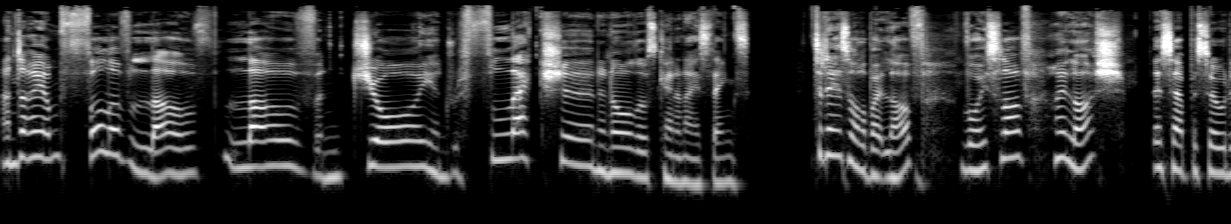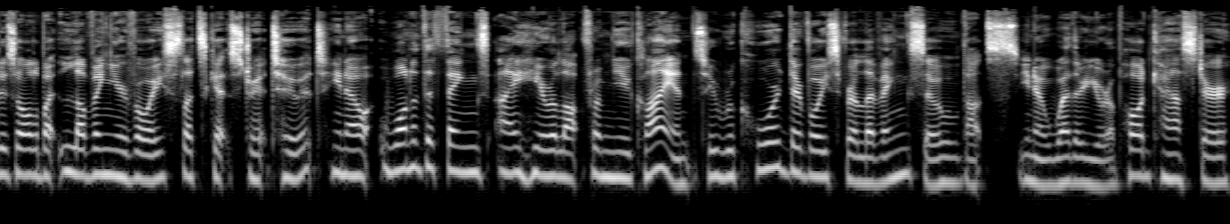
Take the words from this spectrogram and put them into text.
and I am full of love, love, and joy, and reflection, and all those kind of nice things. Today's all about love, voice love. Hi, Lush. This episode is all about loving your voice. Let's get straight to it. You know, one of the things I hear a lot from new clients who record their voice for a living, so that's, you know, whether you're a podcaster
